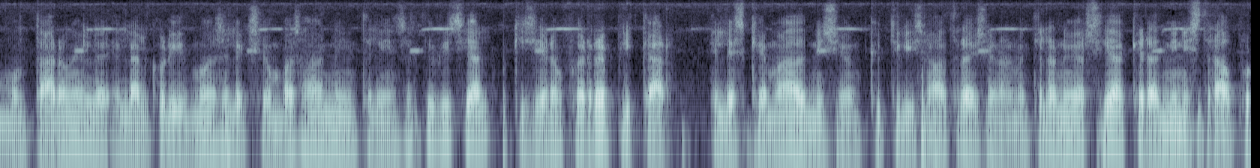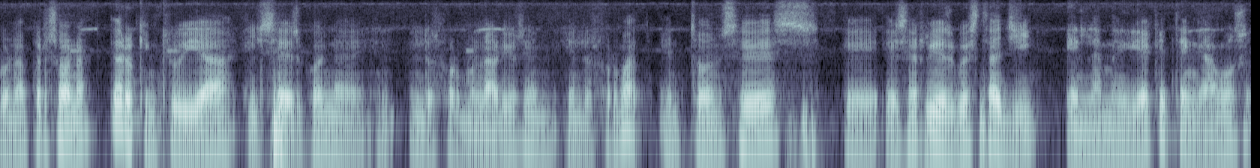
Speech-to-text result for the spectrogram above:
montaron el, el algoritmo de selección basado en inteligencia artificial, lo que hicieron fue replicar besar el esquema de admisión que utilizaba tradicionalmente la universidad, que era administrado por una persona, pero que incluía el sesgo en, la, en, en los formularios y en, en, los formatos. Entonces, eh, ese riesgo está allí en la medida que tengamos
